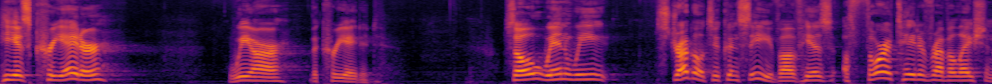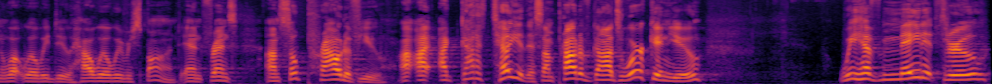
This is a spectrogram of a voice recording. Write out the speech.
He is creator. We are the created. So when we struggle to conceive of his authoritative revelation, what will we do? How will we respond? And friends, I'm so proud of you. I, I, I got to tell you this. I'm proud of God's work in you. We have made it through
